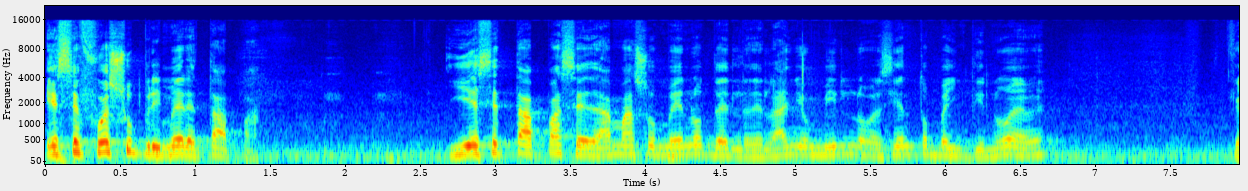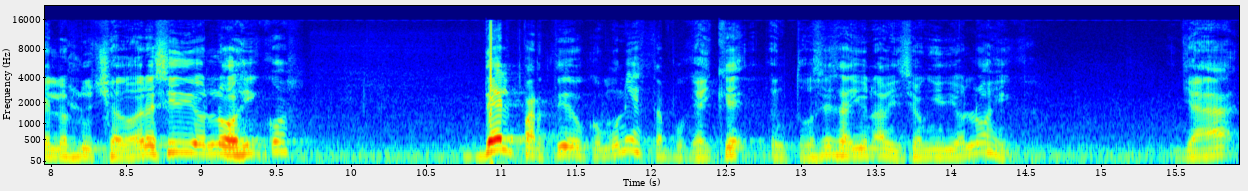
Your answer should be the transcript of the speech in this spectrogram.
esa fue su primera etapa. Y esa etapa se da más o menos desde el año 1929 que los luchadores ideológicos del Partido Comunista, porque hay que, entonces hay una visión ideológica. Ya,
